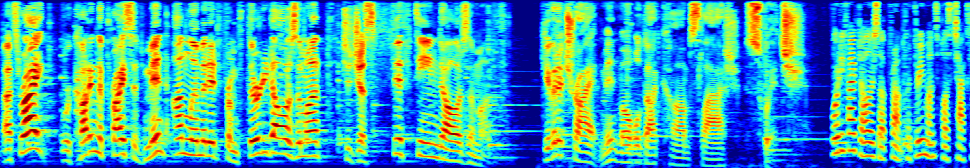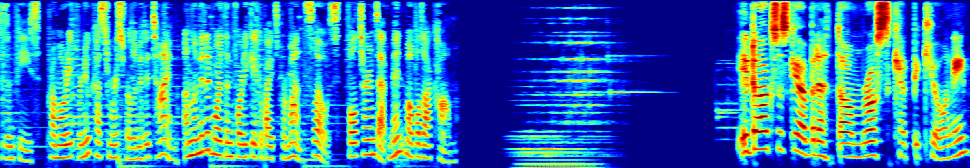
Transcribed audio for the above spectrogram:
That's right. We're cutting the price of Mint Unlimited from $30 a month to just $15 a month. Give it a try at mintmobile.com slash switch. $45 upfront for three months plus taxes and fees. Promo rate for new customers for limited time. Unlimited more than 40 gigabytes per month. Slows. Full terms at mintmobile.com. Idag så ska jag berätta om Ross Capicchioni.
